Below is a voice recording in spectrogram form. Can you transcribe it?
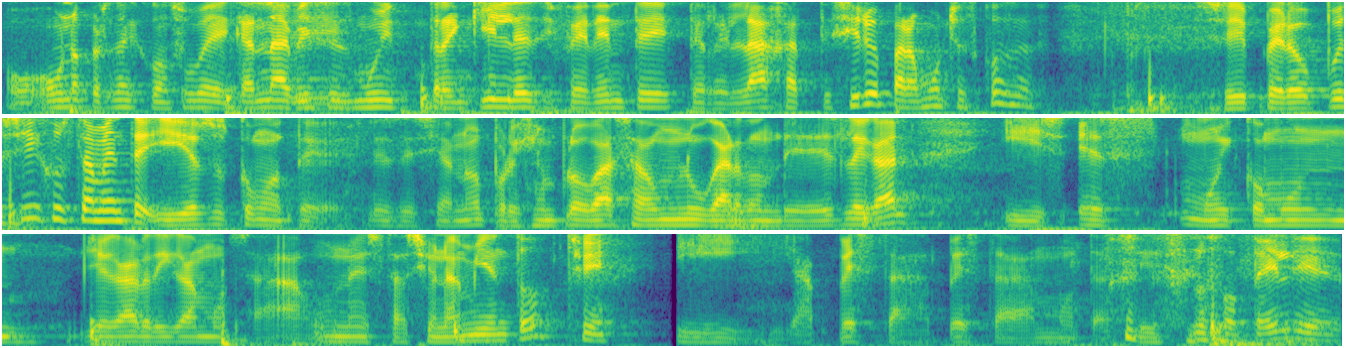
o, una persona que consume cannabis es muy tranquila, es diferente, te relaja, te sirve para muchas cosas. Sí, pero pues sí, justamente, y eso es como te les decía, ¿no? Por ejemplo, vas a un lugar donde es legal y es muy común llegar, digamos, a un estacionamiento. Sí y apesta, apesta mota, sí. los hoteles.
